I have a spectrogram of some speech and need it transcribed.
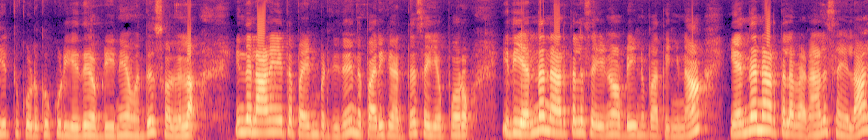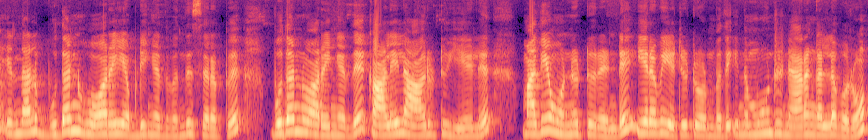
ஈர்த்து கொடுக்கக்கூடியது அப்படின்னே வந்து சொல்லலாம். இந்த நாணயத்தை பயன்படுத்தி தான் இந்த பரிகாரத்தை செய்ய போகிறோம் இது எந்த நேரத்தில் செய்யணும் அப்படின்னு பார்த்தீங்கன்னா எந்த நேரத்தில் வேணாலும் செய்யலாம். இருந்தாலும் புதன் ஹோரை அப்படிங்கிறது வந்து சிறப்பு. புதன் ஓரைங்கிறது காலையில் ஆறு டு ஏழு மதியம் ஒன்று டு ரெண்டு இரவு எட்டு டு ஒன்பது. இந்த மூன்று நேரங்களில் வரும்.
